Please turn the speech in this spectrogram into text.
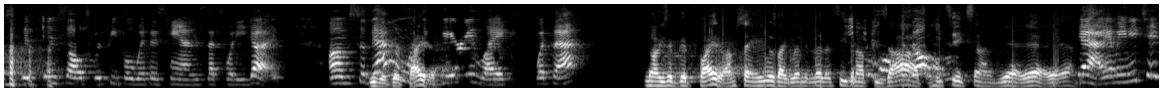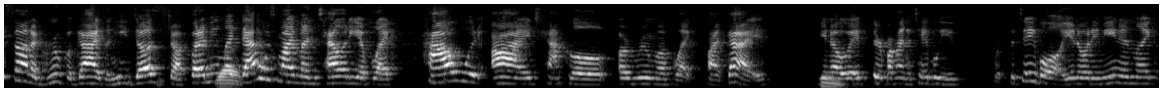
spits insults with people with his hands. That's what he does. Um, so He's that one was fighter. very like what's that? No, he's a good fighter. I'm saying he was like, let me let us even He up his odds. And he takes on, yeah, yeah, yeah. Yeah, I mean, he takes on a group of guys and he does stuff. But I mean, Right. like that was my mentality of like, how would I tackle a room of like five guys? You Hmm. know, if they're behind a table, you flip the table. You know what I mean? And like,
